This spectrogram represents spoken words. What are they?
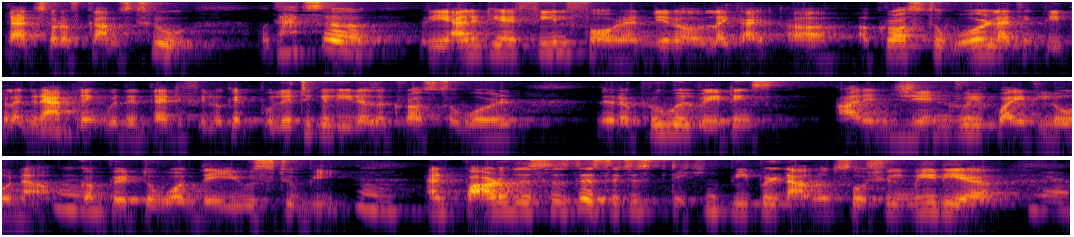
That sort of comes through. But that's a reality I feel for. And, you know, like I, uh, across the world, I think people are grappling with it. That if you look at political leaders across the world, their approval ratings are in general quite low now mm. compared to what they used to be. Mm. And part of this is this: they're just taking people down on social media, yeah.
